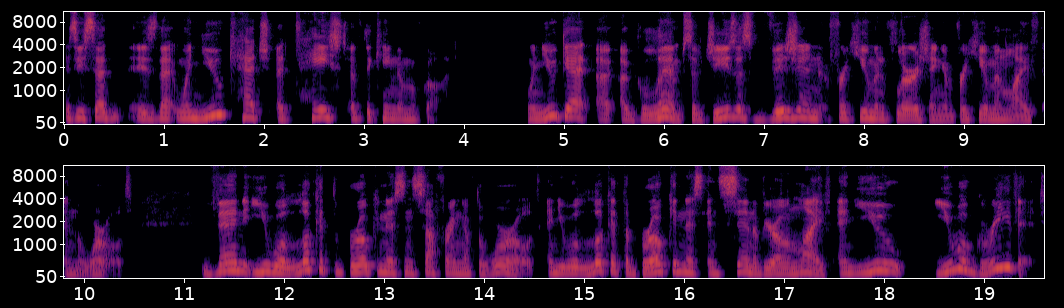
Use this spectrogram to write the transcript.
is he said, is that when you catch a taste of the kingdom of God, when you get a, a glimpse of Jesus' vision for human flourishing and for human life in the world, then you will look at the brokenness and suffering of the world and you will look at the brokenness and sin of your own life and you you will grieve it.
